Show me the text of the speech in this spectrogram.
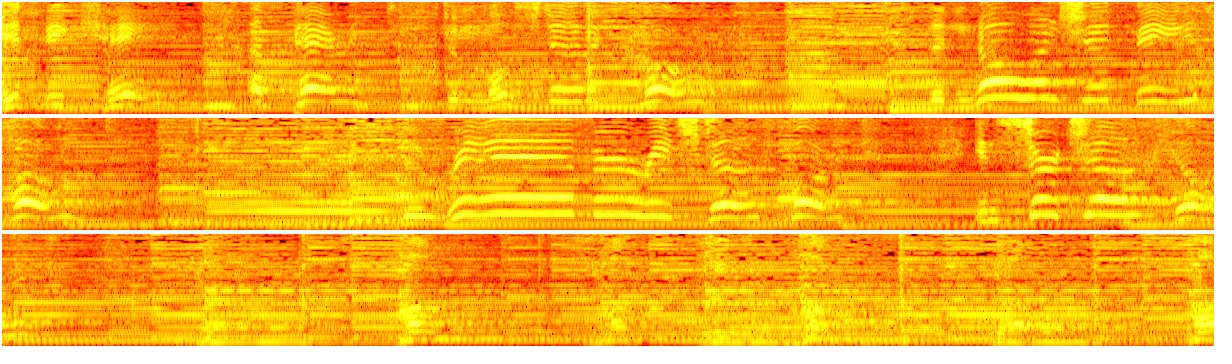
It became apparent to most of the cold that no one should be hung. The river reached a fork in search of York. Ho, ho, ho, ho, ho.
